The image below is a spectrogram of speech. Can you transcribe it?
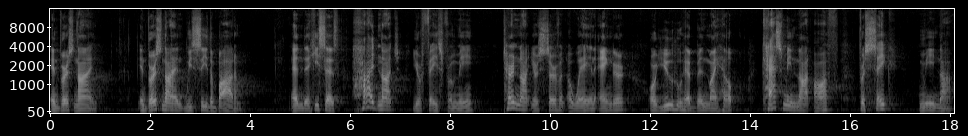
in verse 9. In verse 9, we see the bottom. And uh, he says, Hide not your face from me. Turn not your servant away in anger, or you who have been my help. Cast me not off, forsake me not.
